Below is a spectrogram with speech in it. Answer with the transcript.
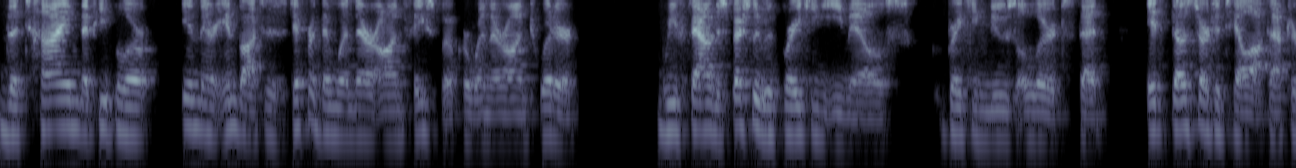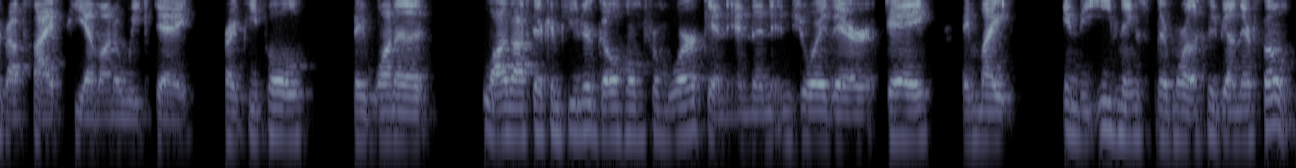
the time that people are in their inboxes is different than when they're on facebook or when they're on twitter. We found especially with breaking emails breaking news alerts that it does start to tail off after about 5 p.m on a weekday right? People they want to log off their computer, go home from work, and, and then enjoy their day. They might, in the evenings, they're more likely to be on their phone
